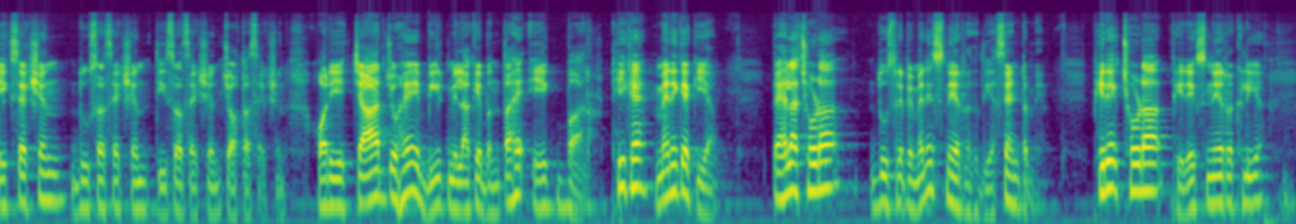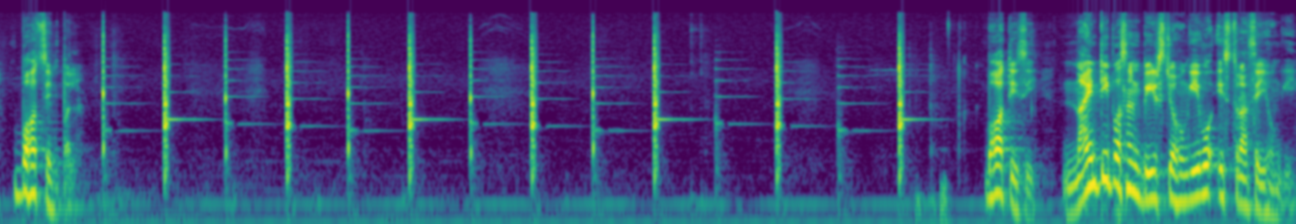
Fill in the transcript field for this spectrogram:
एक सेक्शन दूसरा सेक्शन तीसरा सेक्शन चौथा सेक्शन और ये चार जो है बीट मिला के बनता है एक बार। ठीक है? मैंने क्या किया? पहला छोड़ा, दूसरे पे मैंने स्नेर रख दिया सेंटर में। फिर एक छोड़ा, फिर एक स्नेर रख लिया। बहुत सिंपल बहुत ईजी 90 परसेंट बीट्स जो होंगी वो इस तरह से ही होंगी.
